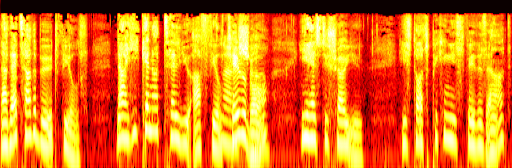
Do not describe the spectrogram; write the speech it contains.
Now that's how the bird feels. Now he cannot tell you I feel No, terrible. sure. He has to show you. He starts picking his feathers out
